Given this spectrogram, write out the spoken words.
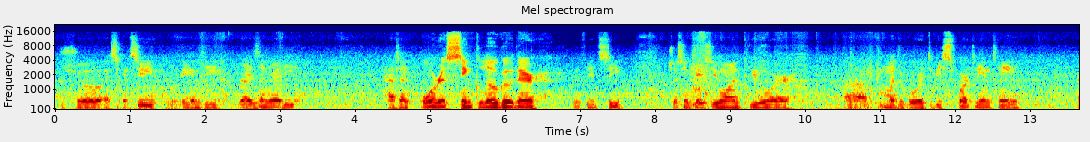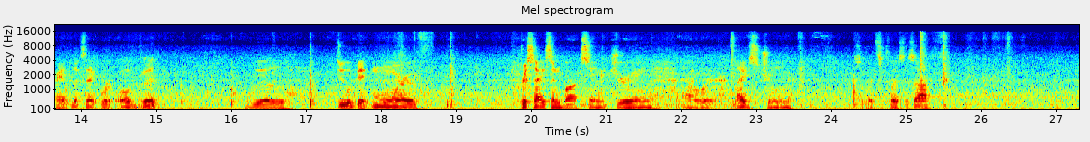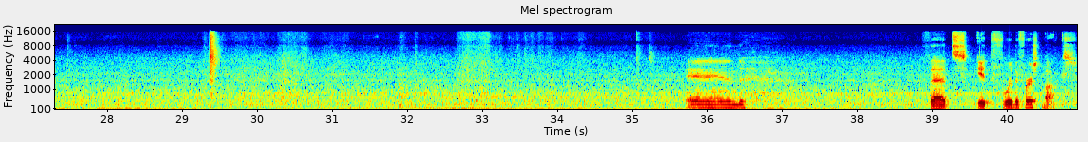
So as you can see, we're AMD Ryzen ready. Has an Aura Sync logo there, if you'd see. Just in case you want your uh, motherboard to be sportly and clean. Alright, looks like we're all good. We'll do a bit more of precise unboxing during our live stream. So let's close this off. And that's it for the first box.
